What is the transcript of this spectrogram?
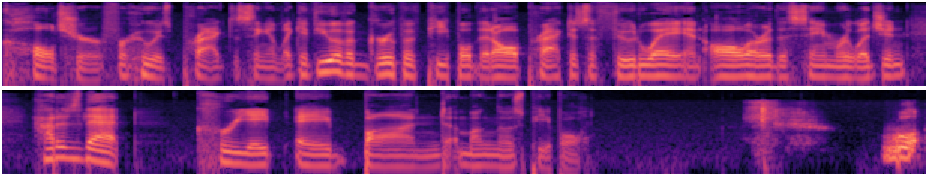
culture for who is practicing it? Like, if you have a group of people that all practice a foodway and all are the same religion, how does that create a bond among those people? Well,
